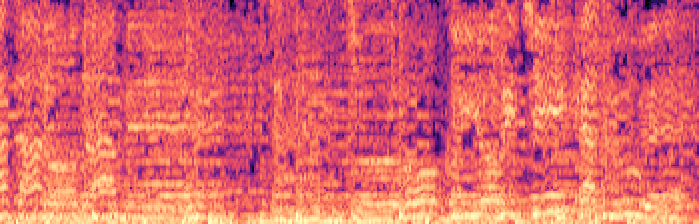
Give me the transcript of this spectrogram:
なたのため。遠くより近くへ。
